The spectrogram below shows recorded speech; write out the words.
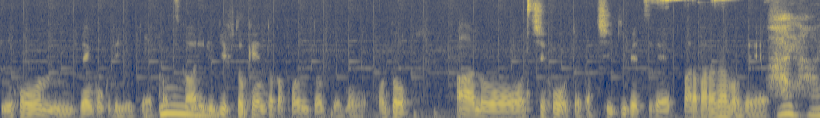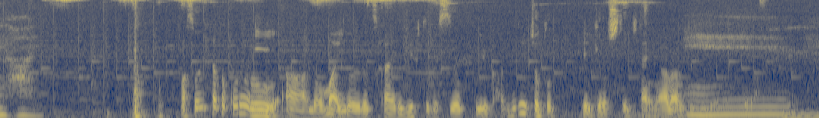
日本全国で言うと、やっぱ使われるギフト券とかポイントってもう、本当あの、地方というか地域別でバラバラなので、はいはいはい。まあ、そういったところに、あの、まあ、いろいろ使えるギフトですよっていう感じで、ちょっと提供していきたいな、なんてへいうふうに思ってます。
